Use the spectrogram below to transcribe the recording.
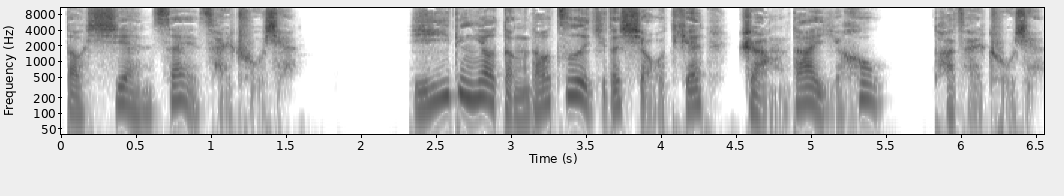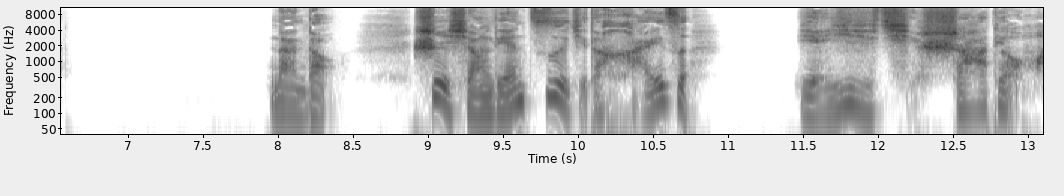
到现在才出现，一定要等到自己的小天长大以后，她才出现。难道是想连自己的孩子也一起杀掉吗？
